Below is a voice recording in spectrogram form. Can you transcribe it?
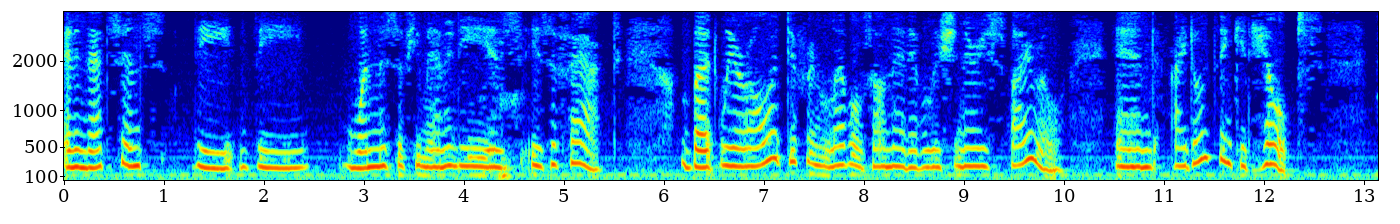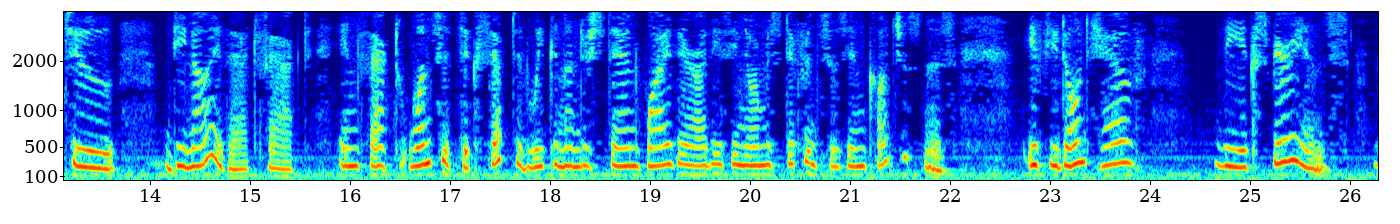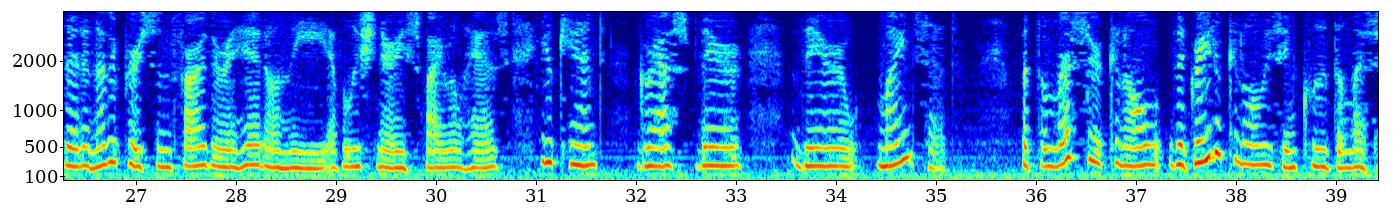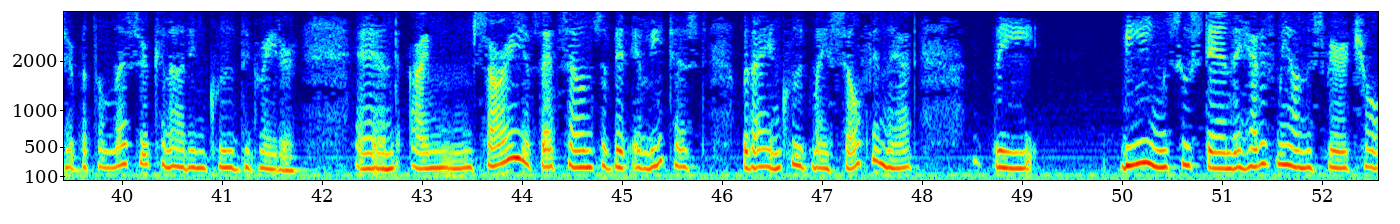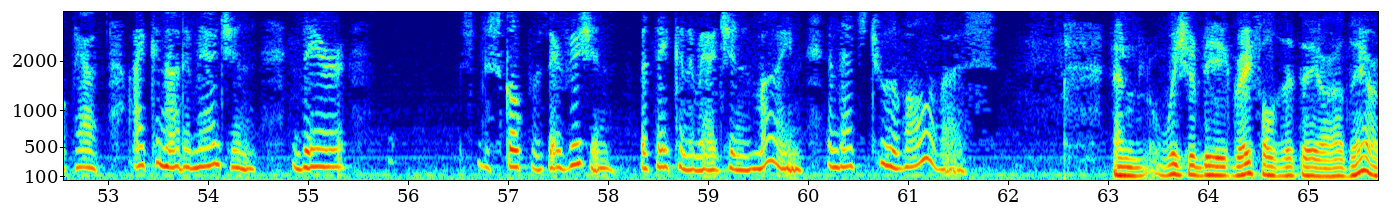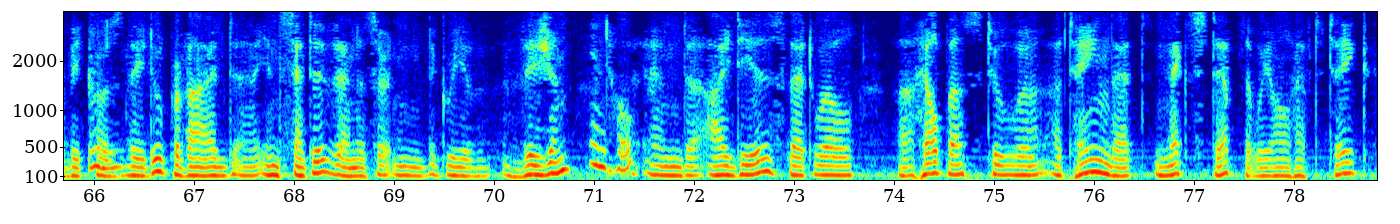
And in that sense, the the oneness of humanity is is a fact. But we are all at different levels on that evolutionary spiral. And I don't think it helps to deny that fact. In fact, once it's accepted, we can understand why there are these enormous differences in consciousness. If you don't have the experience that another person farther ahead on the evolutionary spiral has, you can't grasp their their mindset. But the lesser can all the greater can always include the lesser, but the lesser cannot include the greater. And I'm sorry if that sounds a bit elitist, but I include myself in that. The beings who stand ahead of me on the spiritual path, I cannot imagine their the scope of their vision, but they can imagine mine, and that's true of all of us. And we should be grateful that they are there because Mhm. they do provide uh, incentive and a certain degree of vision And hope. and uh, ideas that will uh, help us to uh, attain that next step that we all have to take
